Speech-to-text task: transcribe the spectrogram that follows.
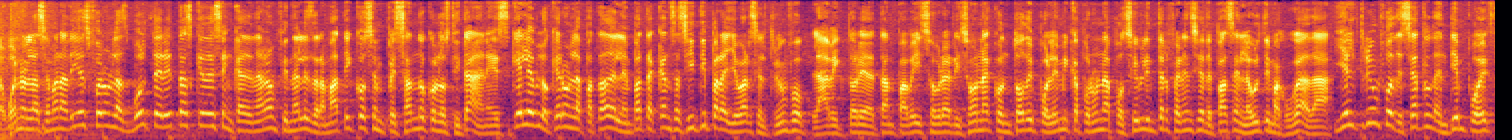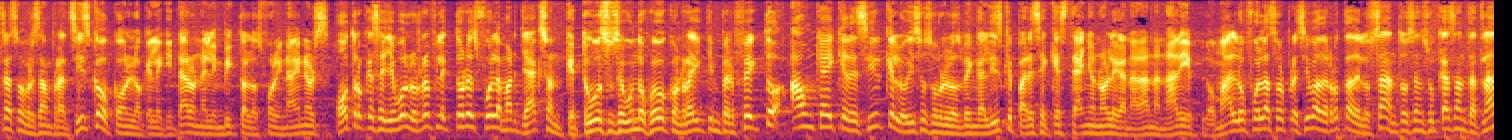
Lo bueno en la semana 10 fueron las volteretas que desencadenaron finales dramáticos empezando con los Titanes, que le bloquearon la patada del empate a Kansas City para llevarse el triunfo. La victoria de Tampa Bay sobre Arizona con todo y polémica por una posible interferencia de pase en la última jugada y el triunfo de Seattle en tiempo extra sobre San Francisco, con lo que le quitaron el invicto a los 49ers. Otro que se llevó los reflectores fue Lamar Jackson, que tuvo su segundo juego con rating perfecto, aunque hay que decir que lo hizo sobre los bengalíes que parece que este año no le ganarán a nadie. Lo malo fue la sorpresiva derrota de los Santos en su casa ante Atlanta,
